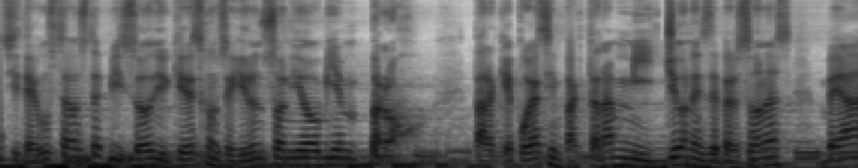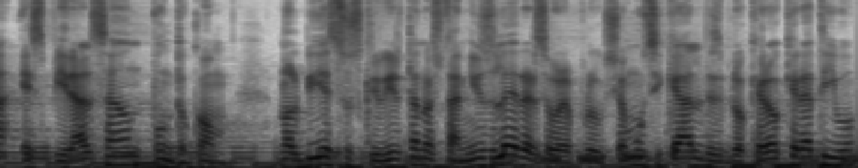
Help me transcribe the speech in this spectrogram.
Si te ha gustado este episodio y quieres conseguir un sonido bien pro para que puedas impactar a millones de personas, ve a espiralsound.com. No olvides suscribirte a nuestra newsletter sobre producción musical, desbloqueo creativo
